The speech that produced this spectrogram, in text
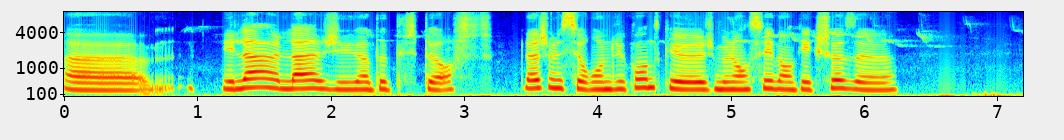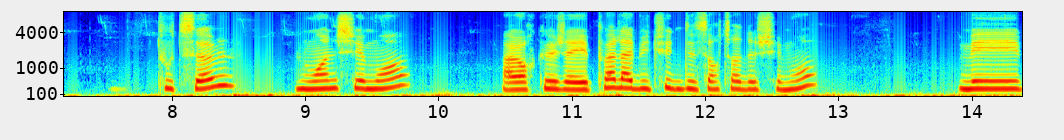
Euh, et là, là, j'ai eu un peu plus peur. Là, je me suis rendu compte que je me lançais dans quelque chose toute seule, loin de chez moi, alors que j'avais pas l'habitude de sortir de chez moi. Mais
